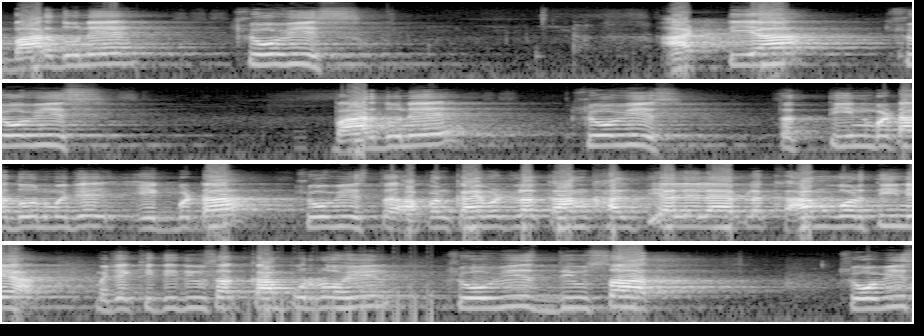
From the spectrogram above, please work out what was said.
बार दुने चोवीस. आठटिया चोवीस. बार दुने चोवीस. तर तीन बटा दोन म्हणजे एक बटा चोवीस. तर आपण काय म्हटलं? काम खालती आलेलं आहे. आपलं काम वरती न्या. म्हणजे किती दिवसात काम पूर्ण होईल? चोवीस दिवसात. चोवीस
